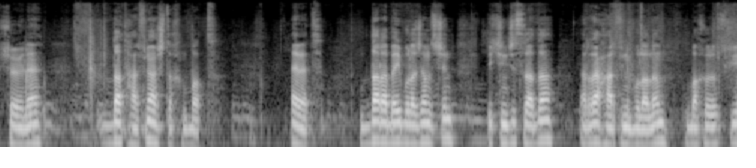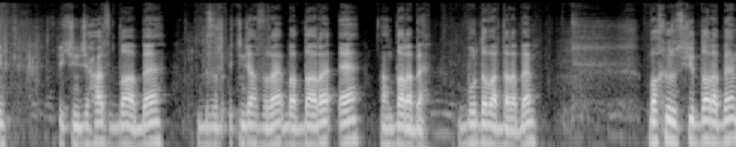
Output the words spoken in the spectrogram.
Şöyle dat harfini açtık. Dat. Evet. Darabeyi bulacağımız için ikinci sırada ra harfini bulalım. Bakıyoruz ki ikinci harf da be biz ikinci harf R. Dara E. Ha, darabe. Burada var darabe. Bakıyoruz ki darabe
